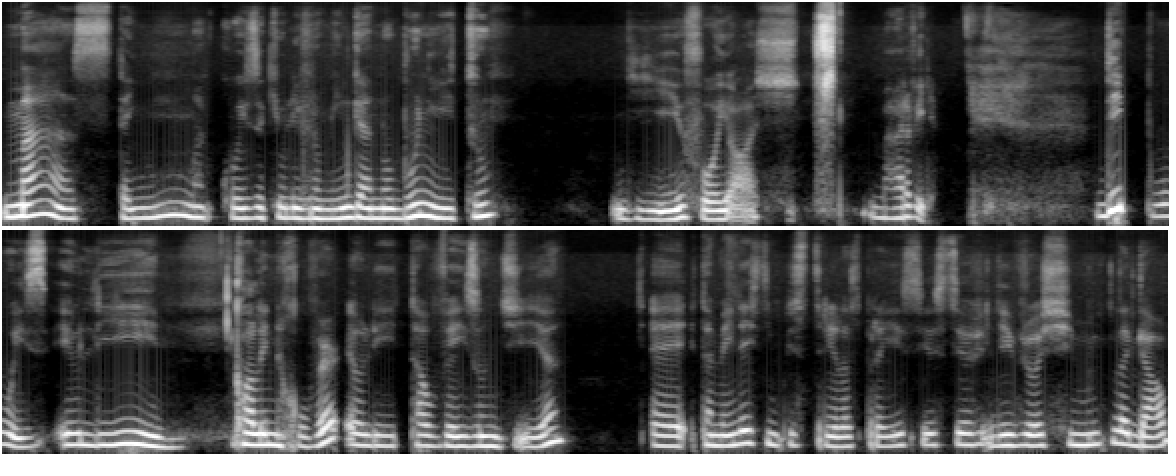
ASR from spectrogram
Mas tem uma coisa que o livro me enganou bonito. E foi, ó, maravilha. Depois eu li Colin Hoover, eu li Talvez um Dia. É, também dei cinco estrelas para esse. Esse livro eu achei muito legal.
